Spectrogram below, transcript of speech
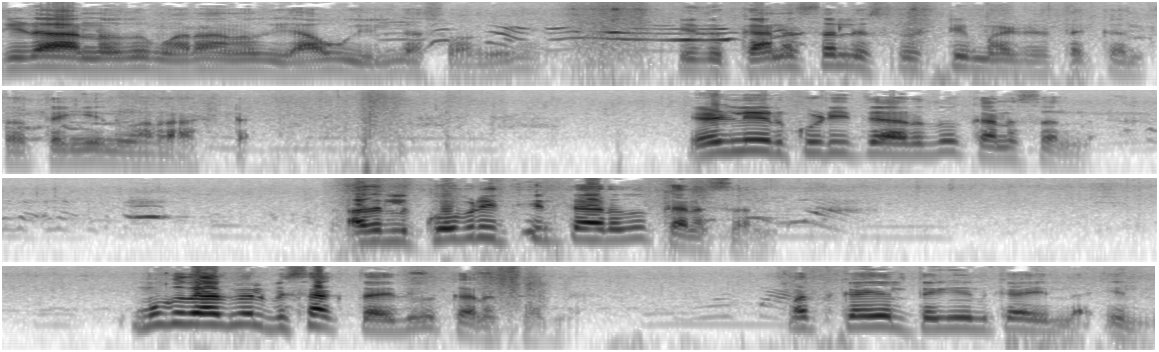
ಗಿಡ ಅನ್ನೋದು, ಮರ ಅನ್ನೋದು ಯಾವೂ ಇಲ್ಲ ಸ್ವಾಮಿ. ಇದು ಕನಸಲ್ಲಿ ಸೃಷ್ಟಿ ಮಾಡಿರ್ತಕ್ಕಂಥ ತೆಂಗಿನ ಮರ ಅಷ್ಟೆ. ಎಳ್ನೀರು ಕುಡಿತಾ ಇರೋದು ಕನಸಲ್ಲ. ಅದರಲ್ಲಿ ಕೊಬ್ಬರಿ ತಿಂತಾ ಇರೋದು ಕನಸಲ್ಲ. ಮುಗಿದಾದ್ಮೇಲೆ ಬಿಸಾಕ್ತಾ ಇದ್ದೀವಿ ಕನಸಲ್ಲ. ಮತ್ತು ಕೈಯಲ್ಲಿ ತೆಂಗಿನಕಾಯಿ ಇಲ್ಲ ಇಲ್ಲ.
